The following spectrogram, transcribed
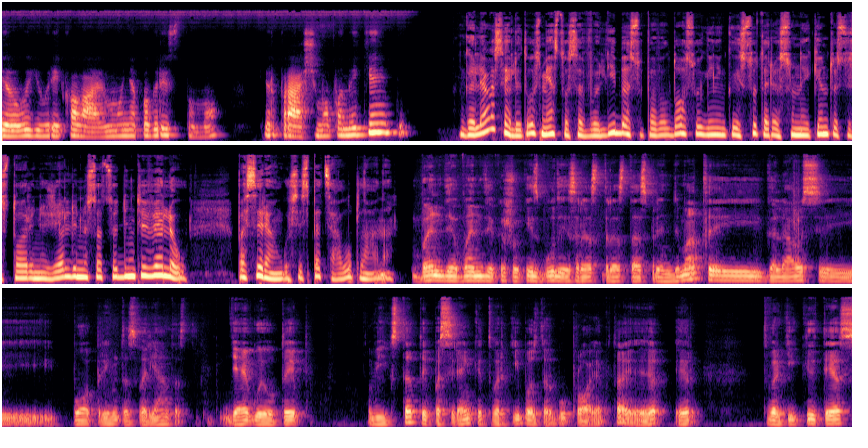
dėl jų reikalavimų nepagrįstumo ir prašymo panaikinti. Galiausiai Lietuvos miesto savivaldybė su paveldosaugininkais sutarė sunaikintus istorinius želdinius atsodinti vėliau, pasirengusi specialų planą. Bandė, bandė kažkokiais būdais rasti rast tą sprendimą, tai galiausiai buvo priimtas variantas, jeigu jau taip vyksta, tai pasirenkit tvarkybos darbų projektą ir, ir tvarkykitės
